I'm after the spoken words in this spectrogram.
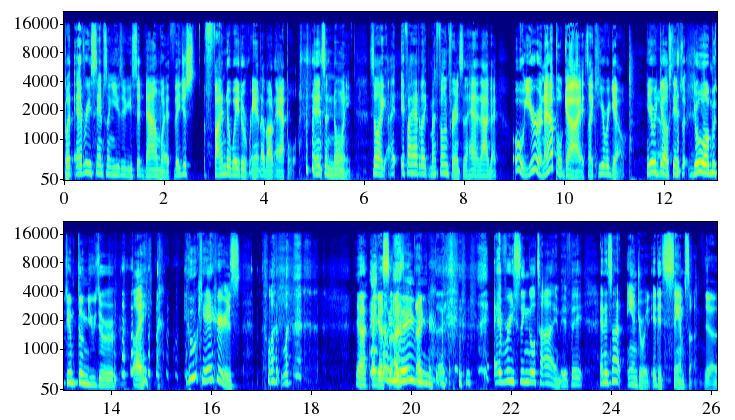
But every Samsung user you sit down with, they just find a way to rant about Apple. And it's annoying. So like I, if I had like my phone for instance, I had it out I'd be like, "Oh, you're an Apple guy." It's like, "Here we go." Here we go. Samsung, yo, I'm a Samsung user. Like, who cares? Let- let- Yeah, I guess. I, baby. I, every single time, if they and it's not Android, it is Samsung. yeah,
